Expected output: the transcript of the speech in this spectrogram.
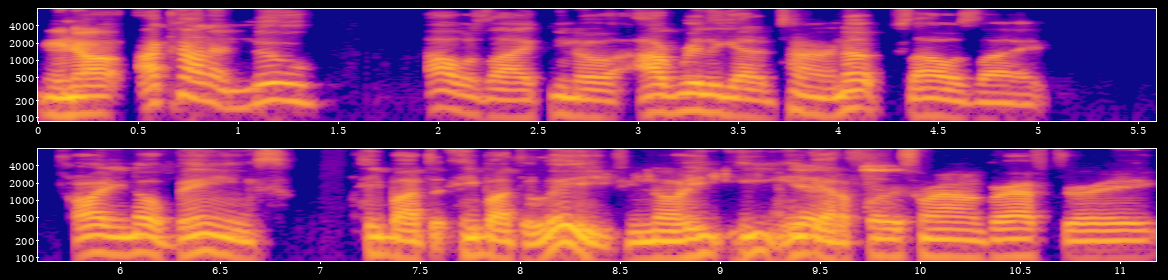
you know, I kind of knew. I was like, you know, I really got to turn up because I was like, I already know Beans. He about to he about to leave. You know, he he, he yeah. got a first round draft trade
